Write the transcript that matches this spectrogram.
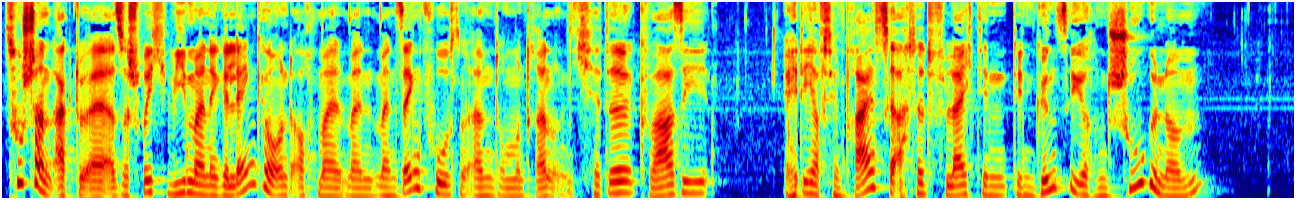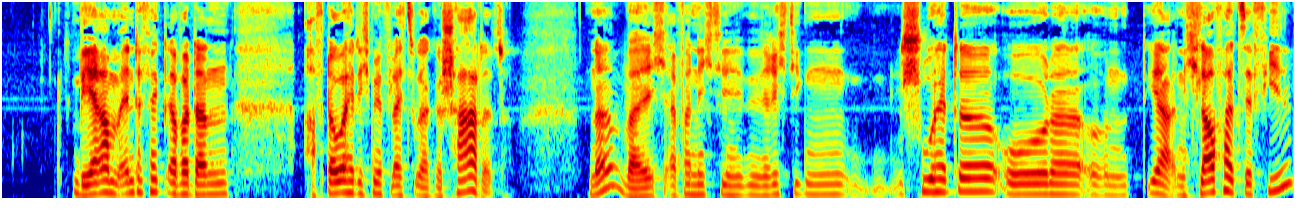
Zustand aktuell, also sprich wie meine Gelenke und auch mein, mein, mein Senkfuß und allem drum und dran. Und ich hätte quasi, hätte ich auf den Preis geachtet, vielleicht den, den günstigeren Schuh genommen Wäre am Endeffekt aber dann, auf Dauer hätte ich mir vielleicht sogar geschadet. ne, weil ich einfach nicht den, den richtigen Schuh hätte oder und ja, und ich laufe halt sehr viel.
